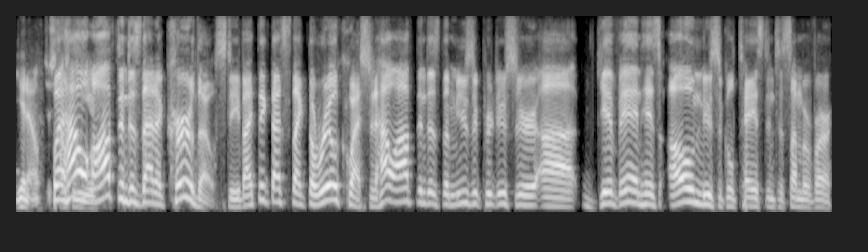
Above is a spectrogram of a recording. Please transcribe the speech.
you know just But how you- often does that occur, though, Steve? I think that's like the real question. How often does the music producer uh, give in his own musical taste into some of our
